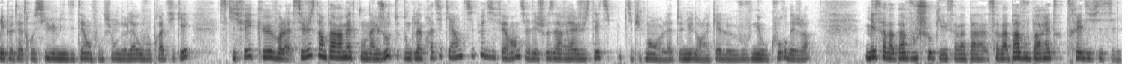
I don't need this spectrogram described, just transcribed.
et peut-être aussi l'humidité en fonction de là où vous pratiquez. Ce qui fait que voilà, c'est juste un paramètre qu'on ajoute. Donc la pratique est un petit peu différente. Il y a des choses à réajuster, typiquement euh, la tenue dans laquelle vous venez au cours déjà. Mais ça va pas vous choquer, ça va pas, va pas vous paraître très difficile.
